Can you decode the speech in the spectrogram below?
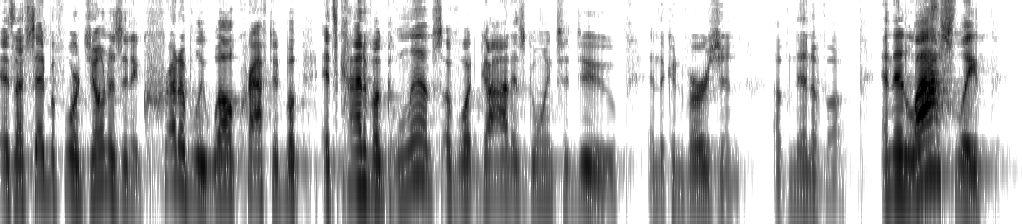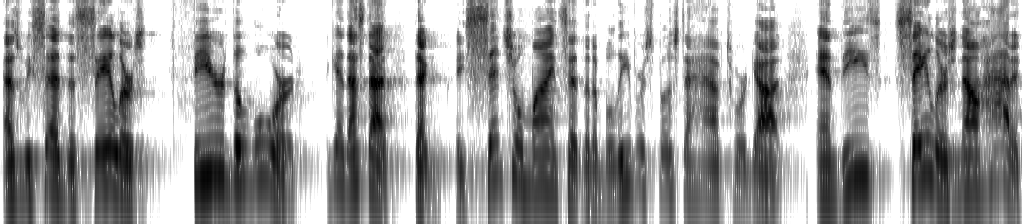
as I've said before, Jonah is an incredibly well crafted book. It's kind of a glimpse of what God is going to do in the conversion of Nineveh. And then lastly, as we said, the sailors feared the Lord. Again, that's that, that essential mindset that a believer is supposed to have toward God. And these sailors now had it.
